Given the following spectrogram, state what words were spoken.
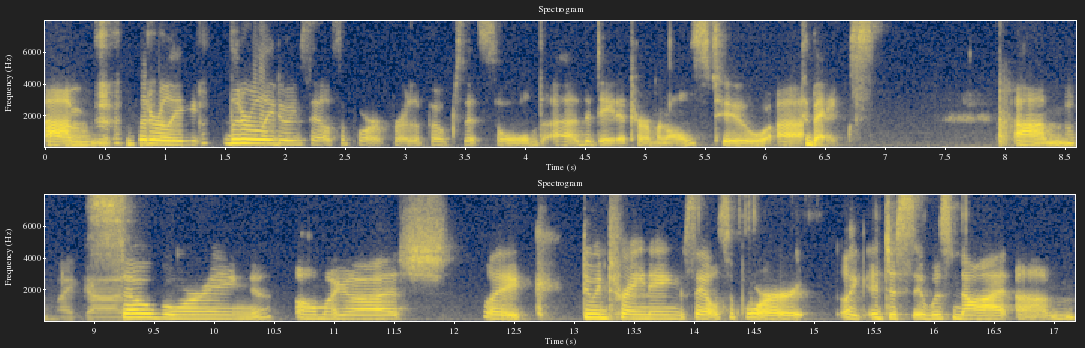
Um, literally, literally doing sales support for the folks that sold uh, the data terminals to uh, to banks. Um, Oh my God. so boring. Oh my gosh. Like doing training, sales support, like it just it was not um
